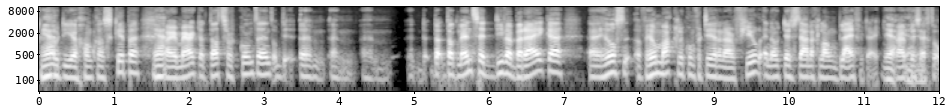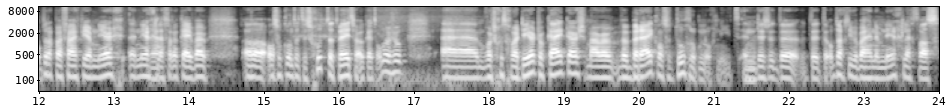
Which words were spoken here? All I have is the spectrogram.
Ja. Ook die je gewoon kan skippen. Ja. Maar je merkt dat dat soort content op de... Um, um, dat, mensen die we bereiken uh, heel, of heel makkelijk converteren naar een view en ook dusdanig lang blijven kijken. Ja, wij hebben dus echt de opdracht bij 5PM neer, uh, neergelegd van oké, okay, uh, onze content is goed, dat weten we ook uit onderzoek. Ehm, wordt goed gewaardeerd door kijkers, maar we, we bereiken onze doelgroep nog niet. En mm. dus de, de, de, opdracht die we bij hen hebben neergelegd was,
